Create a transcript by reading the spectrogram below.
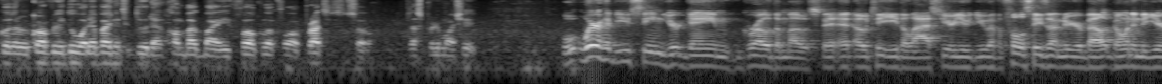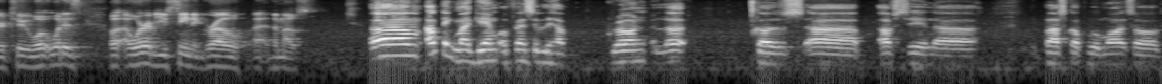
go to recovery, do whatever I need to do, then come back by four o'clock for practice. So that's pretty much it. Where have you seen your game grow the most at, OTE the last year? You you have a full season under your belt going into year two. What what is where have you seen it grow uh, the most? Um, I think my game offensively have grown a lot because uh, I've seen uh, the past couple of months or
